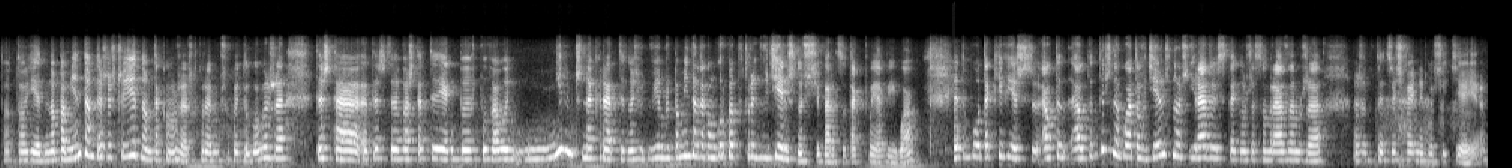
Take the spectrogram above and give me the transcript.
To, to jedno. Pamiętam też jeszcze jedną taką rzecz, która mi przychodzi do głowy, że też, ta, też te warsztaty jakby wpływały, nie wiem czy na kreatywność, wiem, że pamiętam taką grupę, w której wdzięczność się bardzo tak pojawiła. Ale to było takie, wiesz, autent, autentyczna była to wdzięczność i radość z tego, że są razem, że, że tutaj coś fajnego się dzieje.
